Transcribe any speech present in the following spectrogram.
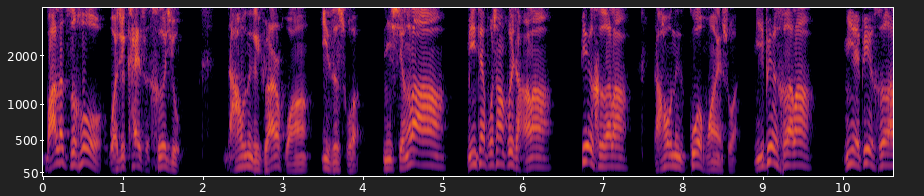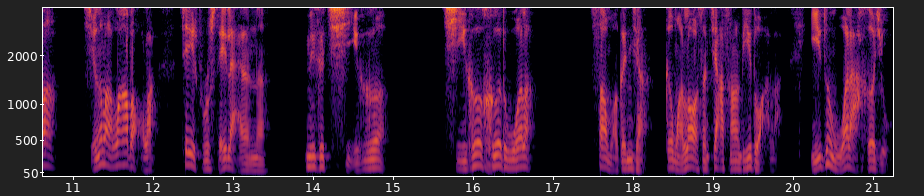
完了之后我就开始喝酒，然后那个袁黄一直说你行了啊，明天不上会场了，别喝了。然后那个郭黄也说你别喝了，你也别喝了，行了，拉倒了。这时候谁来了呢？那个启哥，启哥喝多了，上我跟前跟我唠上家长里短了一顿，我俩喝酒，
